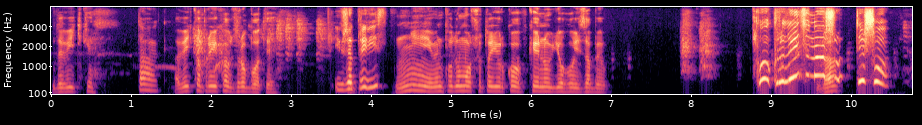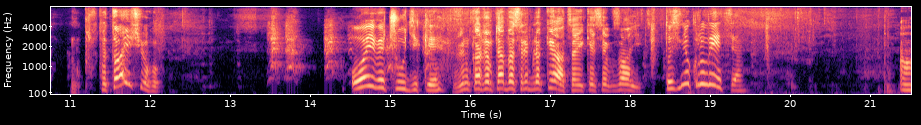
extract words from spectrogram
До Вітьки. Так. А Вітька приїхав з роботи. І вже привіз? Ні, він подумав, що то Юрко вкинув його і забив. Ко, кролицю нашу? Да? Ти що? Спитаєш його? Ой, ви чудіки. Він каже, в тебе срібляки, а це якесь як заєць. То з нього кролиця. А,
